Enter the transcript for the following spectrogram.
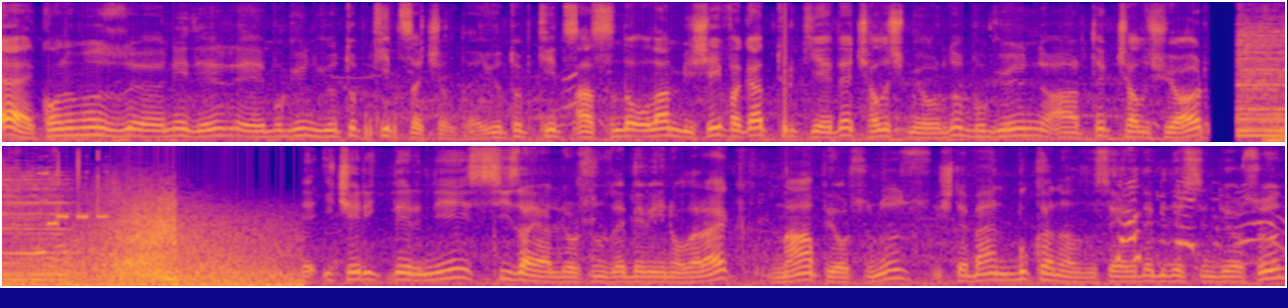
Evet konumuz e, nedir? E, Bugün YouTube Kids açıldı. YouTube Kids aslında olan bir şey fakat Türkiye'de çalışmıyordu. Bugün artık çalışıyor. E, İçeriklerini siz ayarlıyorsunuz ebeveyn olarak. Ne yapıyorsunuz? İşte ben bu kanalı seyredebilirsin diyorsun.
